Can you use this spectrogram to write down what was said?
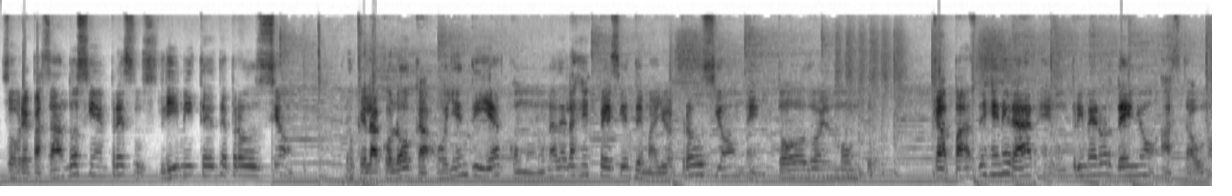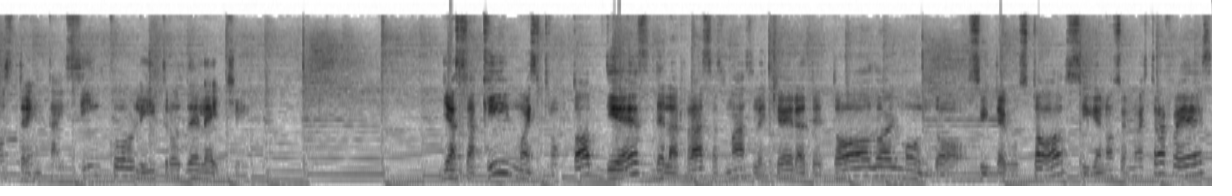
sobrepasando siempre sus límites de producción lo que la coloca hoy en día como una de las especies de mayor producción en todo el mundo, capaz de generar en un primer ordeño hasta unos 35 litros de leche. Y hasta aquí nuestro top 10 de las razas más lecheras de todo el mundo. Si te gustó, síguenos en nuestras redes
